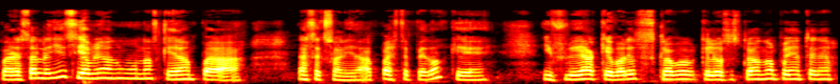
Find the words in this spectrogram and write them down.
para estas leyes sí habrían unas que eran para la sexualidad, para este pedo, que influía que varios esclavos, que los esclavos no podían tener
